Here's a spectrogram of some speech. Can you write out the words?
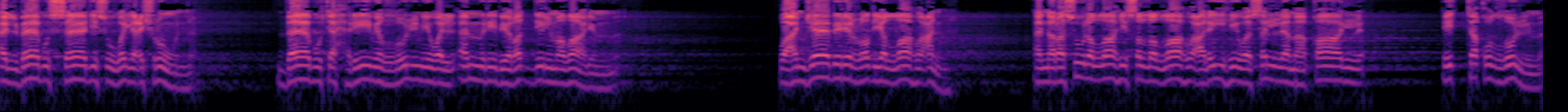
الباب السادس والعشرون. باب تحريم الظلم والأمر برد المظالم. وعن جابر رضي الله عنه أن رسول الله صلى الله عليه وسلم قال اتقوا الظلم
